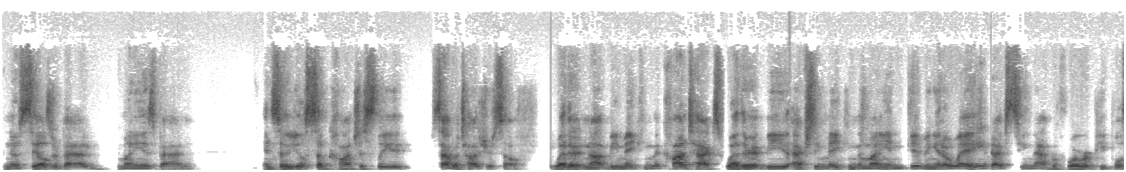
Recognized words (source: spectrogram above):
you know sales are bad, money is bad. And so you'll subconsciously sabotage yourself whether it not be making the contacts, whether it be actually making the money and giving it away. I've seen that before where people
